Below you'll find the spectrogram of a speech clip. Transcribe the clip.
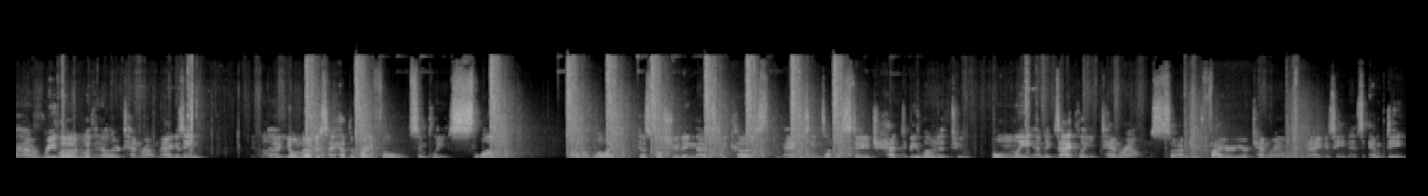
uh, reload with another 10 round magazine. Uh, you'll notice I had the rifle simply slung uh, while I did the pistol shooting, that is because magazines on this stage had to be loaded to only and exactly 10 rounds. So after you fire your 10 rounds, the magazine is empty.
